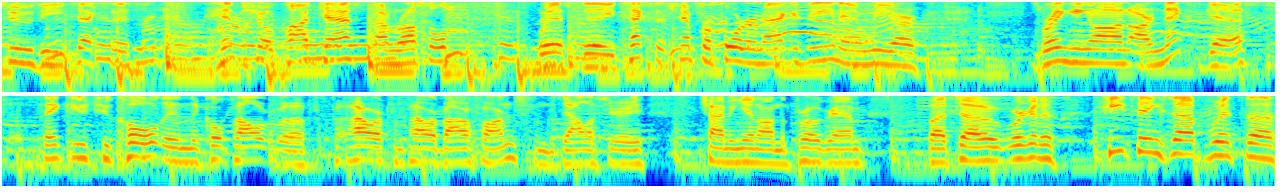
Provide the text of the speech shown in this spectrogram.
To the Texas Hemp Show podcast. I'm Russell with the Texas Hemp Reporter magazine, and we are bringing on our next guest. Thank you to Colt and the Colt Power, uh, Power from Power Biopharms from the Dallas area chiming in on the program. But uh, we're going to heat things up with uh,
